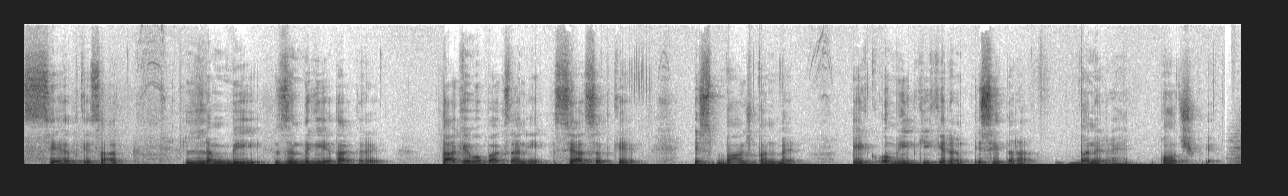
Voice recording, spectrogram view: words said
सेहत के साथ लंबी ज़िंदगी अदा करे, ताकि वो पाकिस्तानी सियासत के इस बाँझपन में एक उम्मीद की किरण इसी तरह बने रहें। बहुत शुक्रिया।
